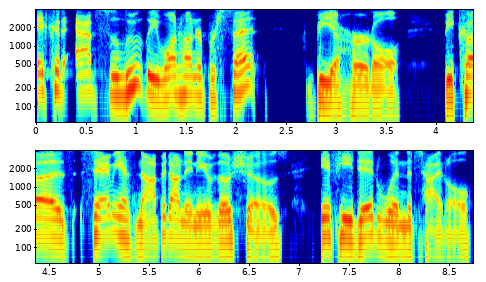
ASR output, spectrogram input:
It could absolutely 100% be a hurdle because Sami has not been on any of those shows. If he did win the title,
